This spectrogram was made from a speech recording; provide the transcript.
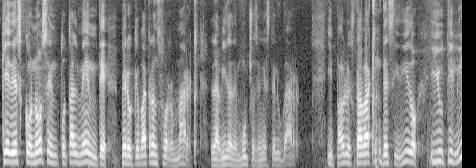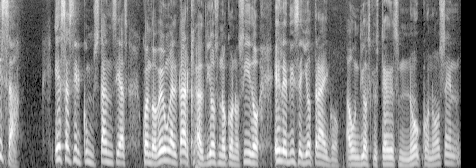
que desconocen totalmente, pero que va a transformar la vida de muchos en este lugar. Y Pablo estaba decidido y utiliza esas circunstancias, cuando ve un altar al Dios no conocido, Él le dice, yo traigo a un Dios que ustedes no conocen.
